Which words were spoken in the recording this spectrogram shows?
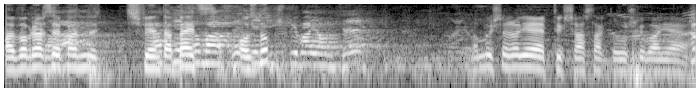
A wyobraź sobie pan święta bez ozdób? Śpiewające. No myślę, że nie, w tych czasach to już chyba nie. Tu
